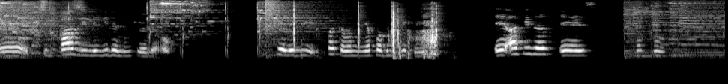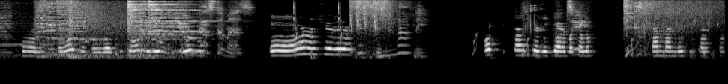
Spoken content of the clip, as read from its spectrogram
e, bir Barley ile girelim şöyle. Şöyle bir bakalım yapabilecek miyiz? E, arkadaşlar e, nasıl İstemez bir Ee, hemen şöyle hop sen şöyle gel bakalım. Sen bende sen sen.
